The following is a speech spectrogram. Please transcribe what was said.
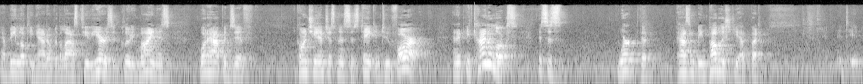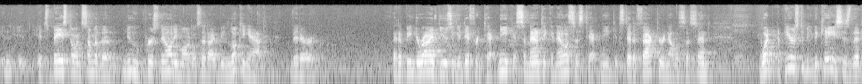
have been looking at over the last few years, including mine, is what happens if conscientiousness is taken too far. And it, it kind of looks, this is work that hasn't been published yet, but it, it, it's based on some of the new personality models that I've been looking at that are that have been derived using a different technique, a semantic analysis technique instead of factor analysis. And what appears to be the case is that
